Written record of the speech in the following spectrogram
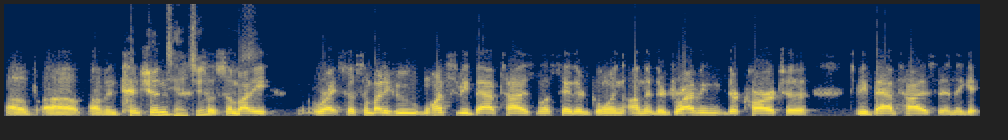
of uh, of intention. intention. So somebody, right? So somebody who wants to be baptized, and let's say they're going on, the, they're driving their car to to be baptized and they get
